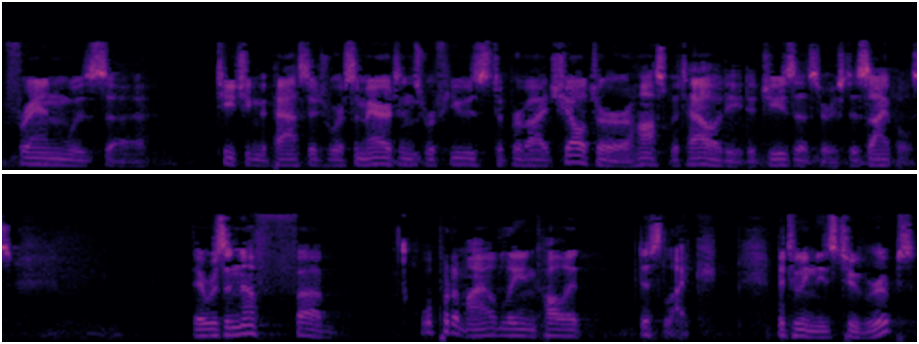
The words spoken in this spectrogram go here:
Fran was uh, teaching the passage where Samaritans refused to provide shelter or hospitality to Jesus or his disciples. There was enough, uh, we'll put it mildly and call it dislike, between these two groups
